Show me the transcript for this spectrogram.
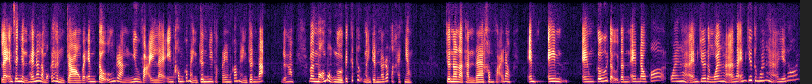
Là em sẽ nhìn thấy nó là một cái hình tròn và em tưởng rằng như vậy là em không có màn trinh nhưng thật ra em có màn trinh đó được không? Và mỗi một người cái kích thước màn trinh nó rất là khác nhau. Cho nên là thành ra không phải đâu. Em em em cứ tự tin em đâu có quan hệ em chưa từng quan hệ là em chưa từng quan hệ vậy thôi.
